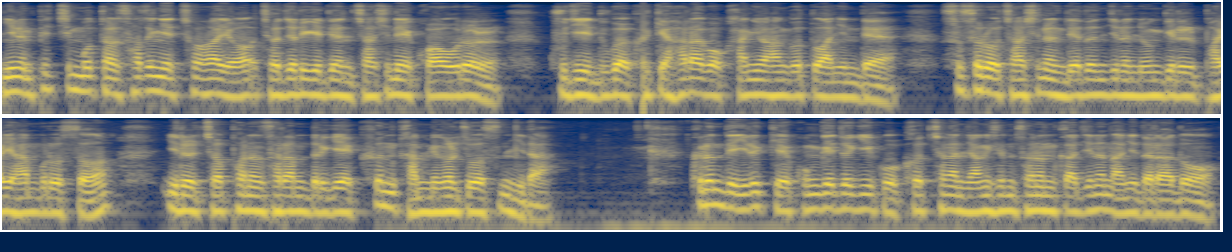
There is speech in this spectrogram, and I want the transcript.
이는 피치 못할 사정에 처하여 저지르게 된 자신의 과오를 굳이 누가 그렇게 하라고 강요한 것도 아닌데 스스로 자신을 내던지는 용기를 발휘함으로써 이를 접하는 사람들에게 큰 감명을 주었습니다. 그런데 이렇게 공개적이고 거창한 양심 선언까지는 아니더라도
